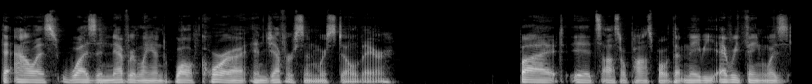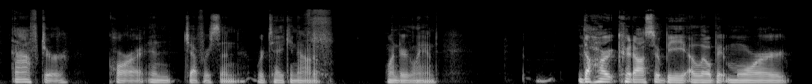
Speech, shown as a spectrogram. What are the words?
that Alice was in Neverland while Cora and Jefferson were still there. But it's also possible that maybe everything was after Cora and Jefferson were taken out of Wonderland. The heart could also be a little bit more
